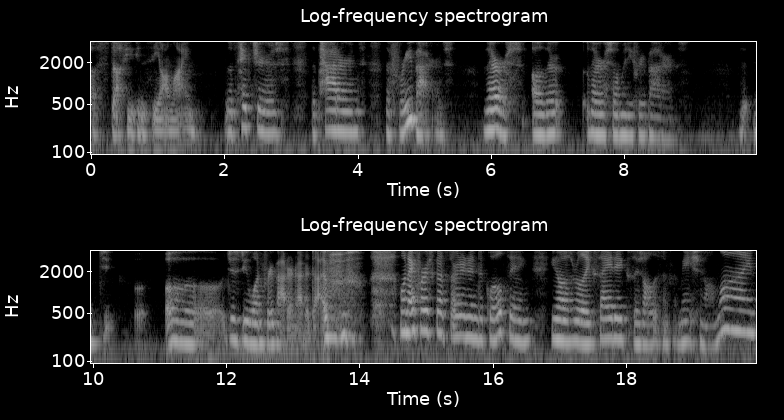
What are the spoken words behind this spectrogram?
of stuff you can see online. The pictures, the patterns, the free patterns. There's there there are so many free patterns uh, just do one free pattern at a time. when I first got started into quilting, you know, I was really excited because there's all this information online.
